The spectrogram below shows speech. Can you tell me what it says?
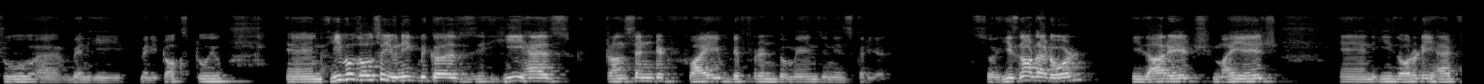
through uh, when he when he talks to you. And he was also unique because he has transcended five different domains in his career. So he's not that old. He's our age my age. And he's already had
